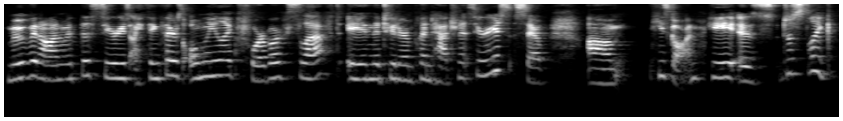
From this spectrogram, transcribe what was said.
Moving on with this series, I think there's only like four books left in the Tudor and Plantagenet series, so um, he's gone. He is just like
